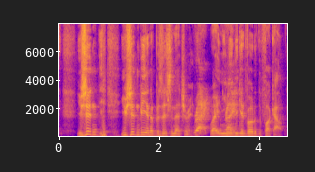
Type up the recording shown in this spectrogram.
you shouldn't you shouldn't be in a position that you're in. Right, Right. And you right. need to get voted the fuck out.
